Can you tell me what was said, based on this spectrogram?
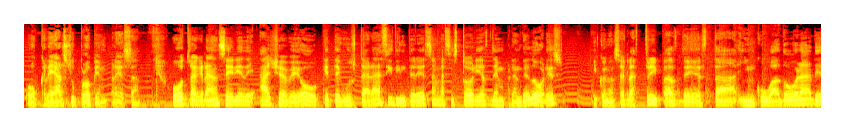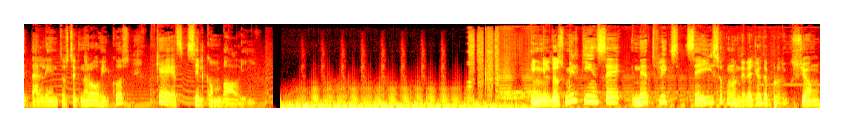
o crear su propia empresa. Otra gran serie de HBO que te gustará si te interesan las historias de emprendedores y conocer las tripas de esta incubadora de talentos tecnológicos que es Silicon Valley. En el 2015, Netflix se hizo con los derechos de producción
